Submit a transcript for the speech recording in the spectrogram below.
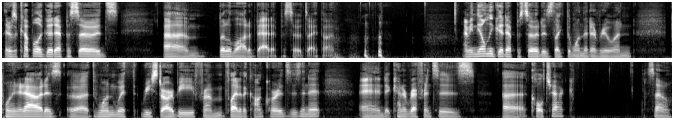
There's a couple of good episodes, um, but a lot of bad episodes. I thought. I mean, the only good episode is like the one that everyone pointed out is uh, the one with Rhys Darby from Flight of the Conchords, isn't it? And it kind of references uh, Kolchak. So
